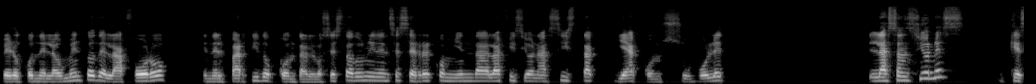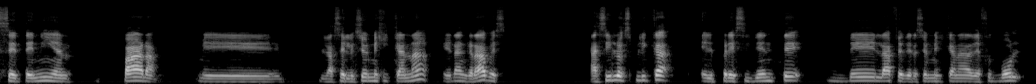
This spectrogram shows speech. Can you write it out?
pero con el aumento del aforo en el partido contra los estadounidenses se recomienda a la afición asista ya con su boleto. Las sanciones que se tenían para la selección mexicana eran graves. Así lo explica el presidente de la Federación Mexicana de Fútbol,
